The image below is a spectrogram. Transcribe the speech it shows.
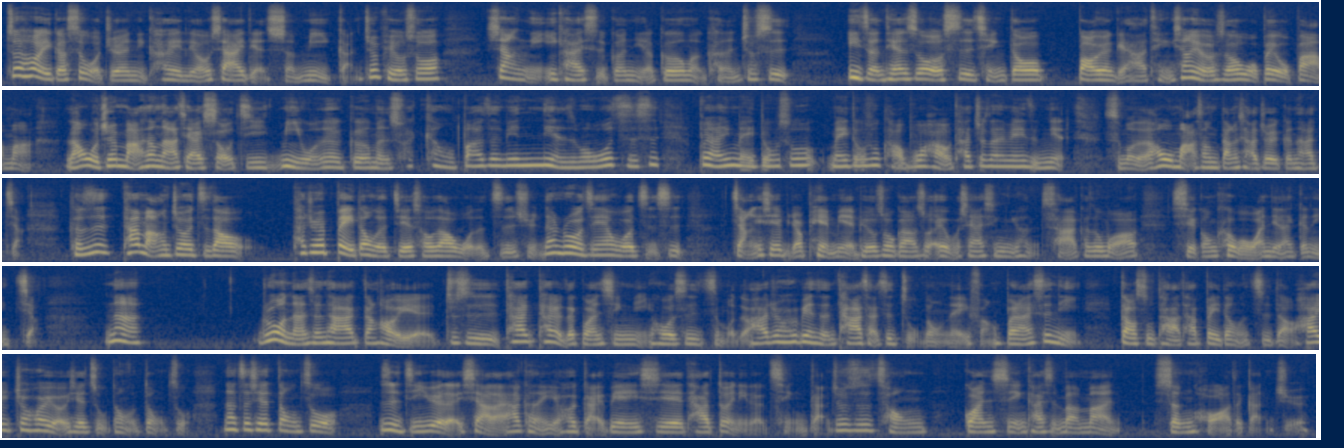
最后一个是，我觉得你可以留下一点神秘感，就比如说像你一开始跟你的哥们，可能就是一整天所有事情都。抱怨给他听，像有的时候我被我爸骂，然后我就会马上拿起来手机密我那个哥们说：“看我爸这边念什么，我只是不小心没读书，没读书考不好，他就在那边一直念什么的。”然后我马上当下就会跟他讲，可是他马上就会知道，他就会被动的接收到我的资讯。但如果今天我只是讲一些比较片面，比如说我跟他说：“哎，我现在心情很差，可是我要写功课，我晚点来跟你讲。”那如果男生他刚好也就是他他有在关心你或者是什么的，他就会变成他才是主动那一方。本来是你告诉他，他被动的知道，他就会有一些主动的动作。那这些动作日积月累下来，他可能也会改变一些他对你的情感，就是从关心开始慢慢升华的感觉。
